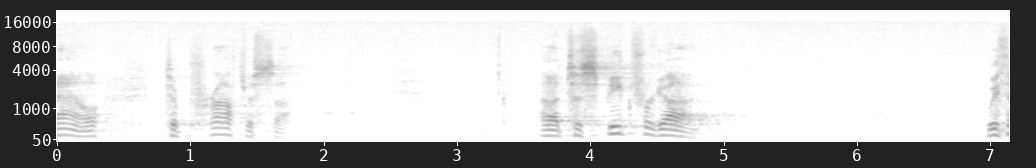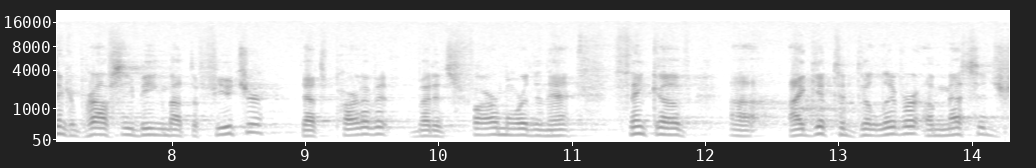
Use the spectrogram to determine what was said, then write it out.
now to prophesy uh, to speak for God. We think of prophecy being about the future. That's part of it, but it's far more than that. Think of uh, I get to deliver a message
